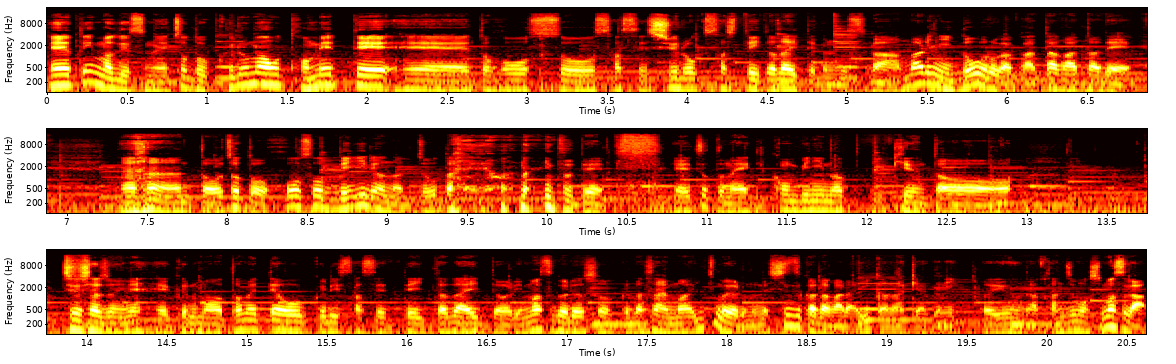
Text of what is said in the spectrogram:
えー、と今ですねちょっと車を止めて、えー、と放送させ収録させていただいてるんですがあまりに道路がガタガタでうんとちょっと放送できるような状態ではないので、えちょっとねコンビニのキュンと駐車場にね車を止めてお送りさせていただいております。ご了承ください、まあ、いつもよりもね静かだからいいかな逆にというような感じもしますが。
